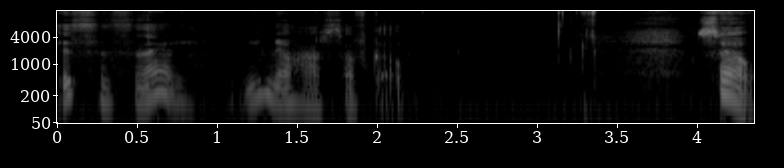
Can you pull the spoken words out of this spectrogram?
it's Cincinnati. We know how stuff go. So,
